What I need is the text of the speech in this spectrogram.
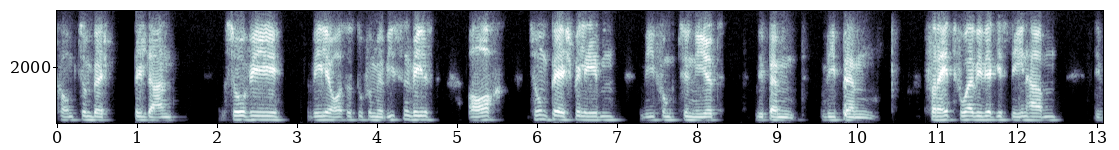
kommt zum Beispiel dann, so wie wähle aus, was du von mir wissen willst, auch zum Beispiel eben, wie funktioniert, wie beim, wie beim Fred vor, wie wir gesehen haben, die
